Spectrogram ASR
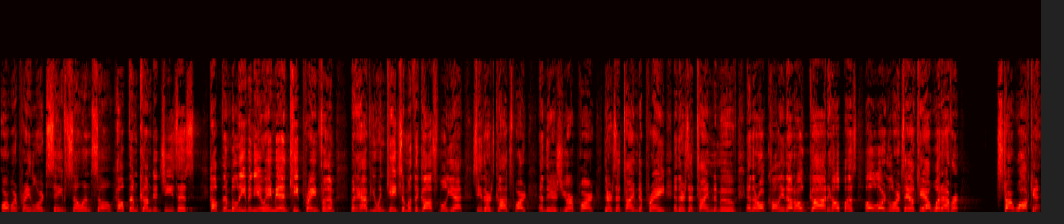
Or we're praying, Lord, save so and so. Help them come to Jesus. Help them believe in you. Amen. Keep praying for them. But have you engaged them with the gospel yet? See, there's God's part and there's your part. There's a time to pray and there's a time to move. And they're all calling out, Oh God, help us. Oh Lord, the Lord saying, okay, whatever. Start walking.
